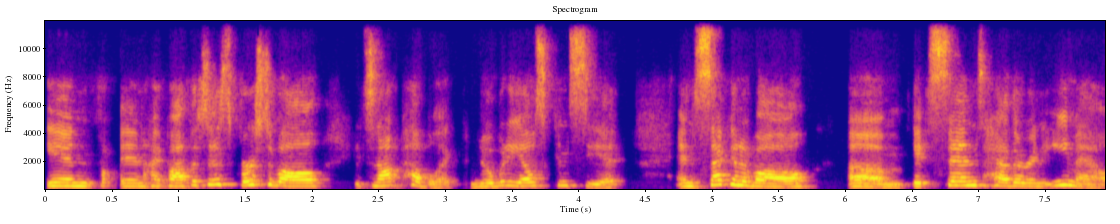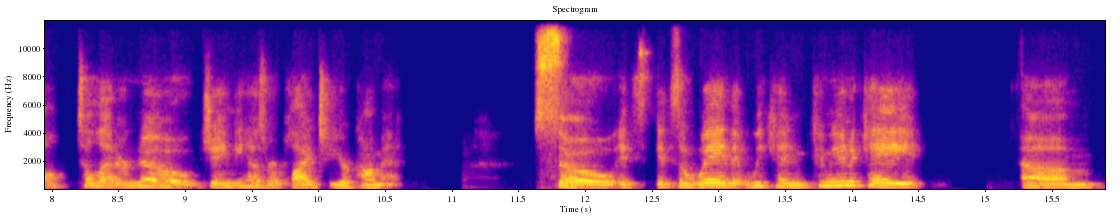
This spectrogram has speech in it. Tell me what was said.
in, in hypothesis. First of all, it's not public. Nobody else can see it. And second of all, um, it sends Heather an email to let her know Jamie has replied to your comment. So it's, it's a way that we can communicate um,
